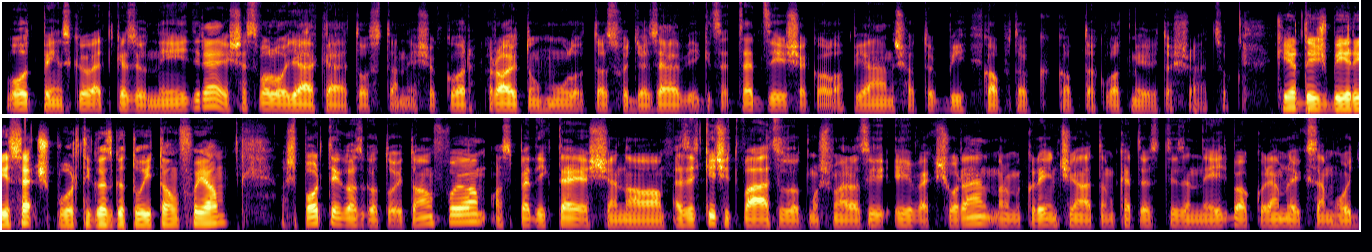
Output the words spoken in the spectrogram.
volt pénz következő négyre, és ezt valahogy el kellett osztani, és akkor rajtunk múlott az, hogy az elvégzett edzések alapján, stb. kaptak, kaptak wattmérőt a srácok. Kérdés B része, sportigazgatói tanfolyam. A sportigazgatói tanfolyam, az pedig teljesen a, ez egy kicsit változott most már az évek során, mert amikor én csináltam 2014-ben, akkor emlékszem, hogy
